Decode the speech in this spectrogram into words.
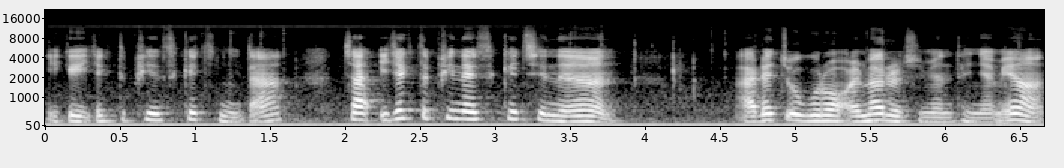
이게 이젝트 핀 스케치입니다. 자, 이젝트 핀의 스케치는 아래쪽으로 얼마를 주면 되냐면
